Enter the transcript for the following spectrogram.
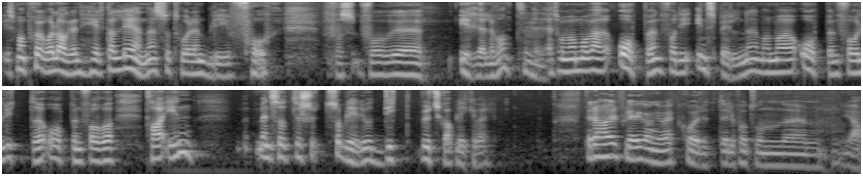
Hvis man prøver å lage den helt alene, så tror jeg den blir for, for, for uh, irrelevant. Mm. Jeg tror man må være åpen for de innspillene. Man må være åpen for å lytte, åpen for å ta inn. Men så til slutt så blir det jo ditt budskap likevel. Dere har flere ganger vært kåret eller fått sånn eh, ja,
